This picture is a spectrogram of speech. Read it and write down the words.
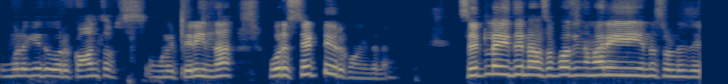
உங்களுக்கு இது ஒரு கான்செப்ட்ஸ் உங்களுக்கு தெரியும்னா ஒரு செட் இருக்கும் இதுல. செட்ல இது நான் சப்போஸ் இந்த மாதிரி என்ன சொல்றது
